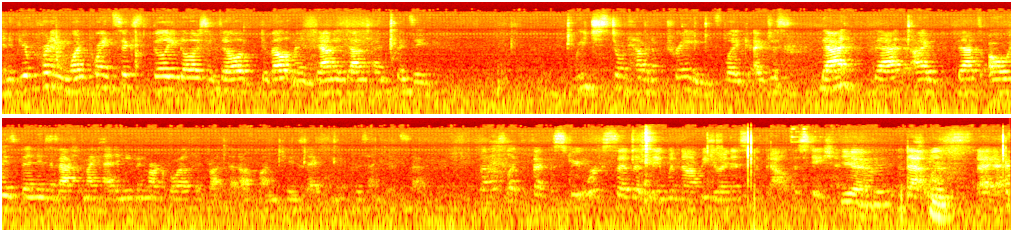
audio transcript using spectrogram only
And if you're putting one point six billion dollars in develop, development down in downtown Quincy, we just don't have enough trains. Like I just that that I that's always been in the back of my head, and even Mark Boyle had brought that up on Tuesday when we presented. So But I also like the fact the Streetworks said that they would not be doing this without the station. Yeah. Mm-hmm. That was, I I have to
